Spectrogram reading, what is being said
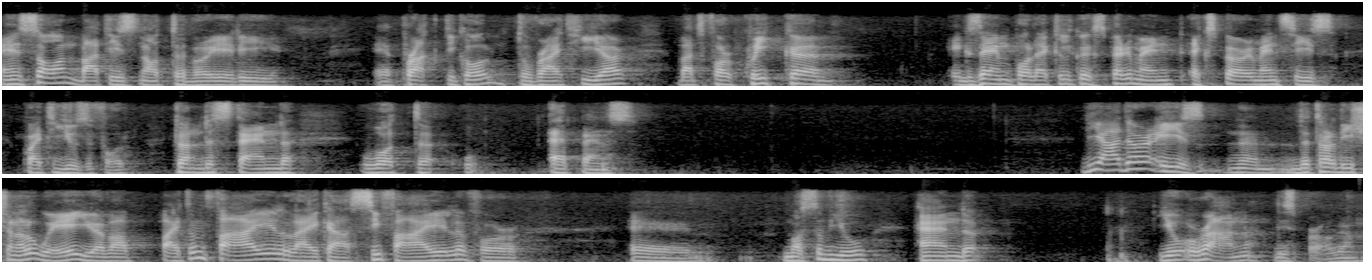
and so on, but it's not very uh, practical to write here. But for quick uh, example, like clinical experiment, experiments is quite useful to understand what uh, happens. The other is the, the, traditional way. You have a Python file, like a C file for uh, most of you, and you run this program.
